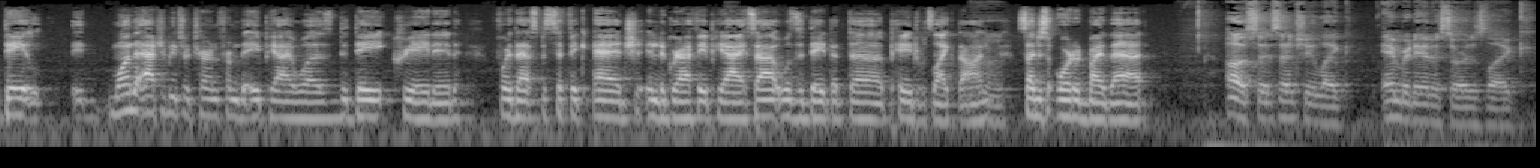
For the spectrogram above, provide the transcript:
date. One of the attributes returned from the API was the date created for that specific edge in the Graph API. So that was the date that the page was liked on. Mm-hmm. So I just ordered by that. Oh, so essentially, like Ember Data Store is like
